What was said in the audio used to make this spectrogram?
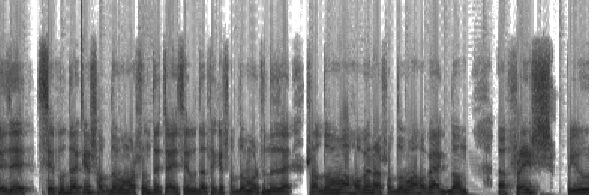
এই যে সেফুদাকে শব্দবোমা শুনতে চাই সেফুদা থেকে শব্দবোমা শুনতে চাই। শব্দবোমা হবে না শব্দবোমা হবে একদম ফ্রেশ পিওর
